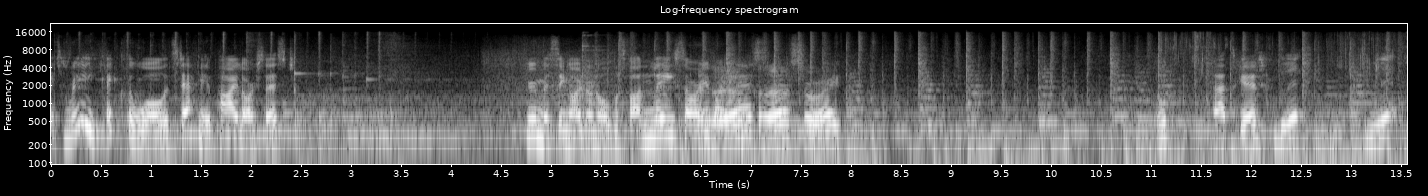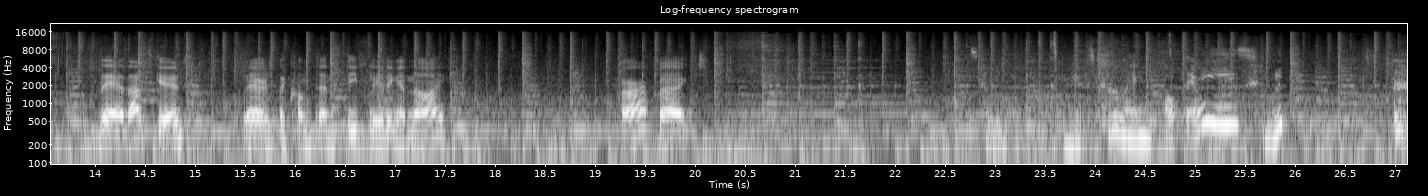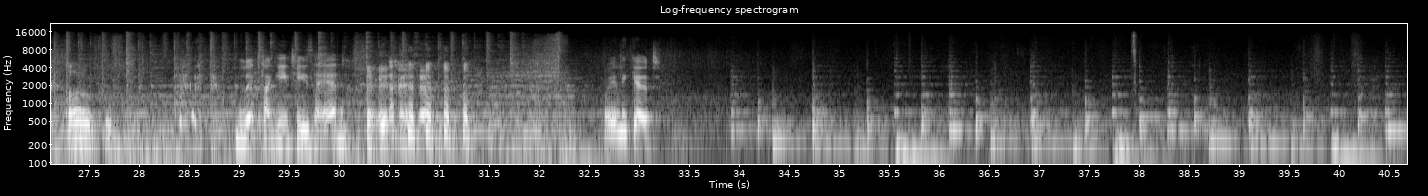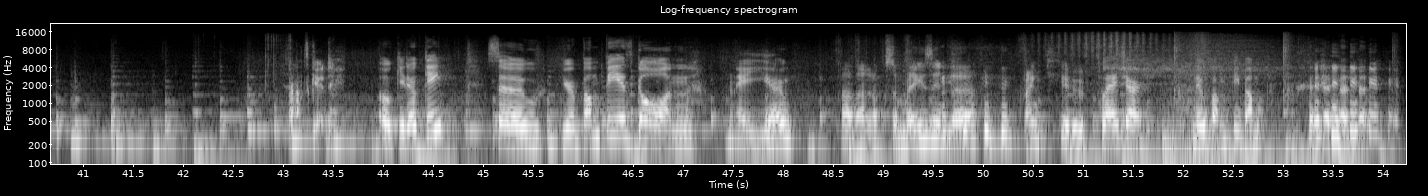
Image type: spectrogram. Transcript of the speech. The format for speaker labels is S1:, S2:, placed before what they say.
S1: It's really thick, the wall. It's definitely a pilar cyst. You're missing out on all the fun, Lee. Sorry
S2: I
S1: about this.
S2: I know, that's all right.
S1: Oh, that's good.
S3: Blech. Blech.
S1: There, that's good. There's the contents deflating it now. Perfect.
S3: It's coming.
S1: It's coming.
S3: Oh, there he is. Bloop.
S2: Oh,
S1: Looks like E.T.'s head. really good. That's good. Okie dokie. So your bumpy is gone. There you go.
S2: oh, that looks amazing there. Thank you.
S1: Pleasure. No bumpy bump.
